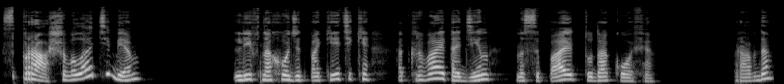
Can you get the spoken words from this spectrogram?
Спрашивала о тебе. Лив находит пакетики, открывает один, насыпает туда кофе. Правда?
